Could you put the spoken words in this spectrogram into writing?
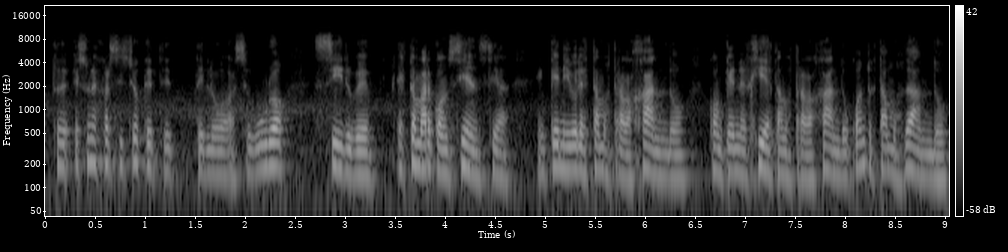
Entonces es un ejercicio que te, te lo aseguro sirve. Es tomar conciencia en qué nivel estamos trabajando, con qué energía estamos trabajando, cuánto estamos dando,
